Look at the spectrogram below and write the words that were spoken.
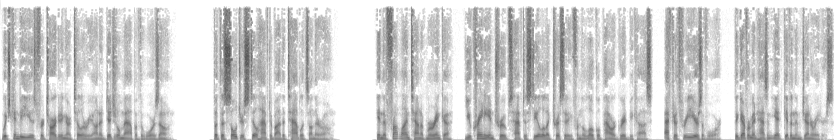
which can be used for targeting artillery on a digital map of the war zone. But the soldiers still have to buy the tablets on their own. In the frontline town of Marinka, Ukrainian troops have to steal electricity from the local power grid because, after three years of war, the government hasn't yet given them generators.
